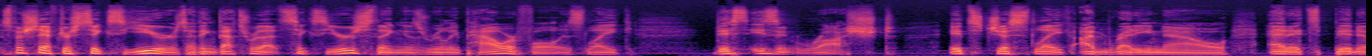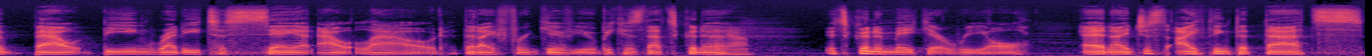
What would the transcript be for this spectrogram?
especially after six years, I think that's where that six years thing is really powerful. Is like, this isn't rushed. It's just like, I'm ready now. And it's been about being ready to say it out loud that I forgive you because that's going to, Yeah. it's going to make it real. And I just, I think that that's,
